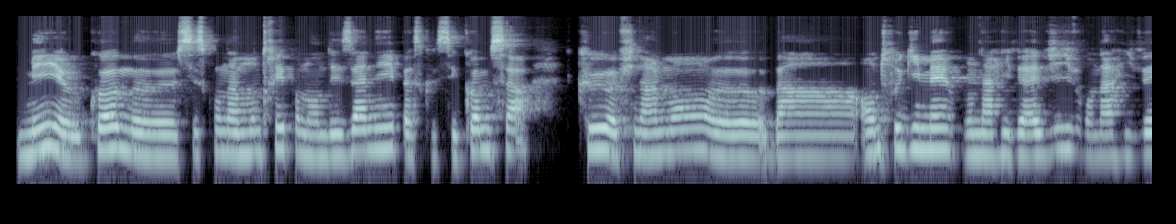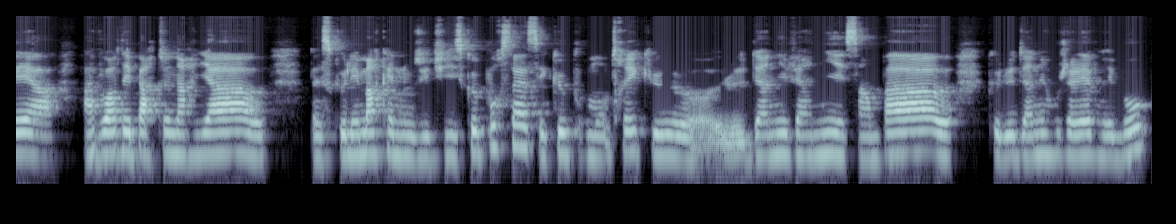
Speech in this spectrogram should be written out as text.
Mais comme c'est ce qu'on a montré pendant des années, parce que c'est comme ça que finalement, ben, entre guillemets, on arrivait à vivre, on arrivait à avoir des partenariats, parce que les marques, elles nous utilisent que pour ça. C'est que pour montrer que le dernier vernis est sympa, que le dernier rouge à lèvres est beau.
